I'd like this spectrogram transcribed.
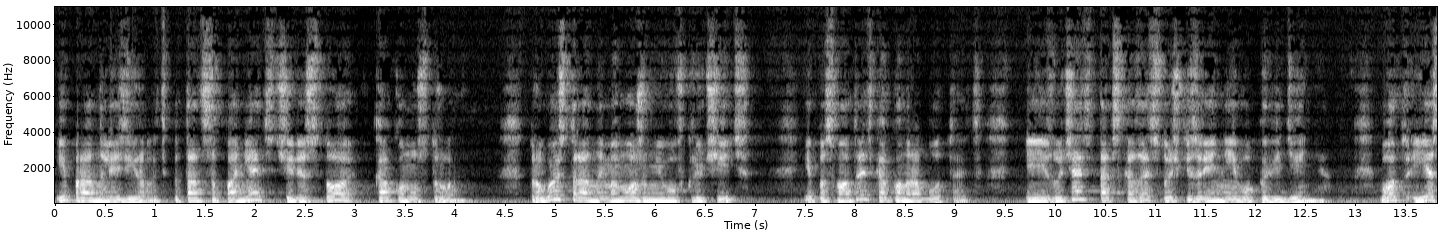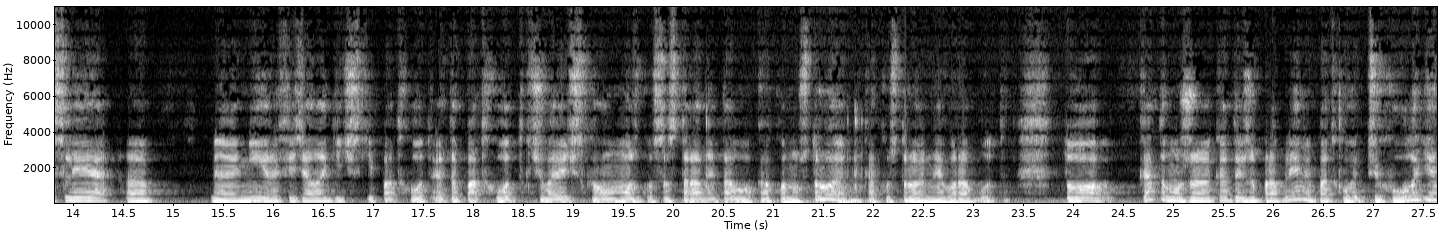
и проанализировать, пытаться понять через то, как он устроен. С другой стороны, мы можем его включить и посмотреть, как он работает, и изучать, так сказать, с точки зрения его поведения. Вот если э, нейрофизиологический подход, это подход к человеческому мозгу со стороны того, как он устроен, как устроена его работа, то к этому же, к этой же проблеме подходят психологи,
